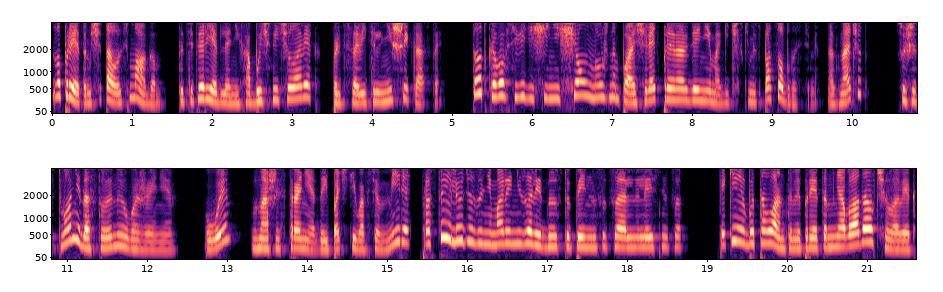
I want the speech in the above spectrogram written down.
но при этом считалась магом, то теперь я для них обычный человек, представитель низшей касты. Тот, кого всевидящий не счел нужным поощрять при рождении магическими способностями, а значит, существо недостойное уважения. Увы, в нашей стране, да и почти во всем мире, простые люди занимали незавидную ступень на социальной лестнице. Какими бы талантами при этом не обладал человек,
